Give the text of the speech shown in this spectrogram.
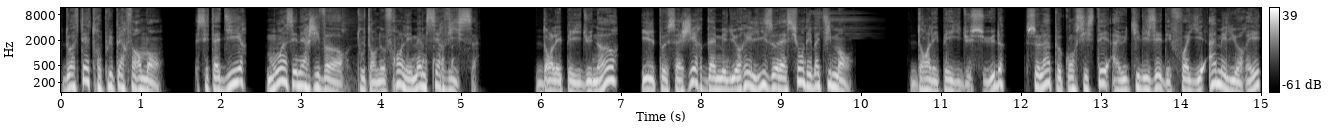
doivent être plus performants, c'est-à-dire moins énergivores tout en offrant les mêmes services. Dans les pays du Nord, il peut s'agir d'améliorer l'isolation des bâtiments. Dans les pays du Sud, cela peut consister à utiliser des foyers améliorés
